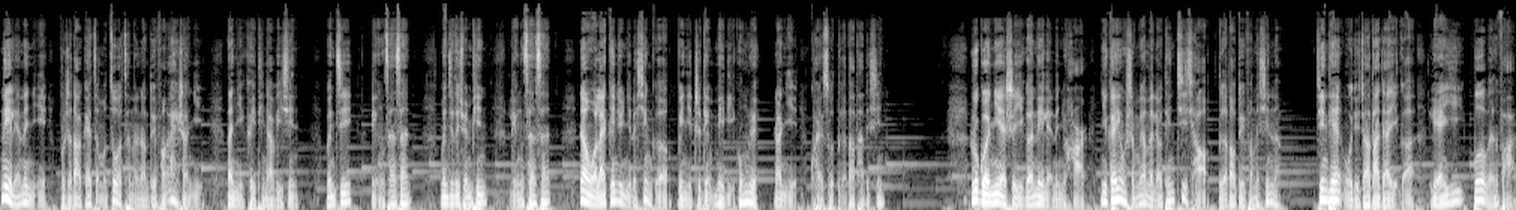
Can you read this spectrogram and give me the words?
内敛的你，不知道该怎么做才能让对方爱上你，那你可以添加微信文姬零三三，文姬的全拼零三三。让我来根据你的性格为你制定魅力攻略，让你快速得到他的心。如果你也是一个内敛的女孩，你该用什么样的聊天技巧得到对方的心呢？今天我就教大家一个涟漪波纹法。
